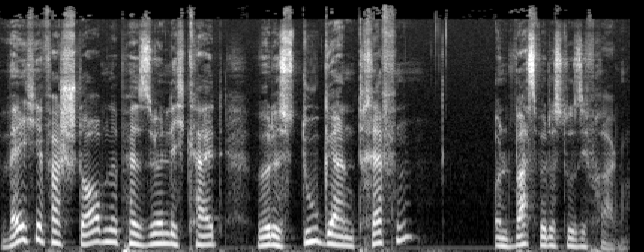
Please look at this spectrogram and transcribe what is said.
Welche verstorbene Persönlichkeit würdest du gern treffen und was würdest du sie fragen?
